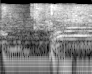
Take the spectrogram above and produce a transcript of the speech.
I'm coming.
